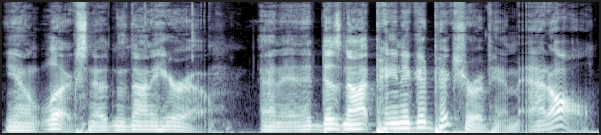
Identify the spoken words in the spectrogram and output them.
you know, look, Snowden's not a hero. And, and it does not paint a good picture of him at all.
